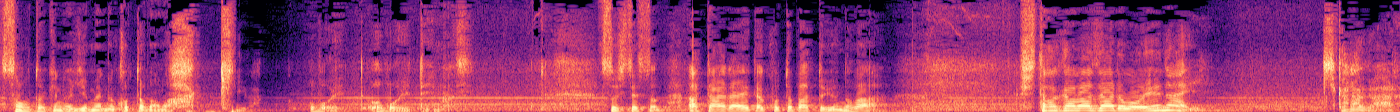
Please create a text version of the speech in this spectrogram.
その時の夢の言葉もはっ覚え覚えています。そしてその与えられた言葉というのは従わざるを得ない力がある。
